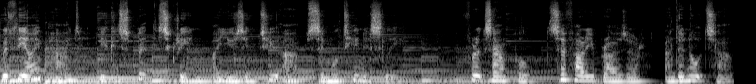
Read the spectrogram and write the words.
With the iPad, you can split the screen by using two apps simultaneously, for example, Safari Browser and the Notes app.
